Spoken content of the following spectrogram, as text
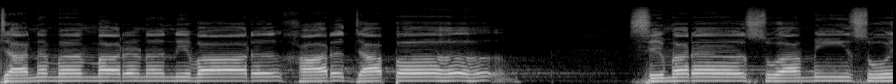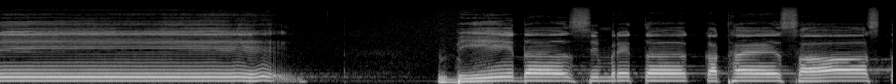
ਜਨਮ ਮਰਨ ਨਿਵਾਰ ਹਰ ਜਪ। ਸਿਮਰ ਸੁਆਮੀ ਸੋਏ। ਸਿਮਰਿਤ ਕਥੈ ਸਾਸਤ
